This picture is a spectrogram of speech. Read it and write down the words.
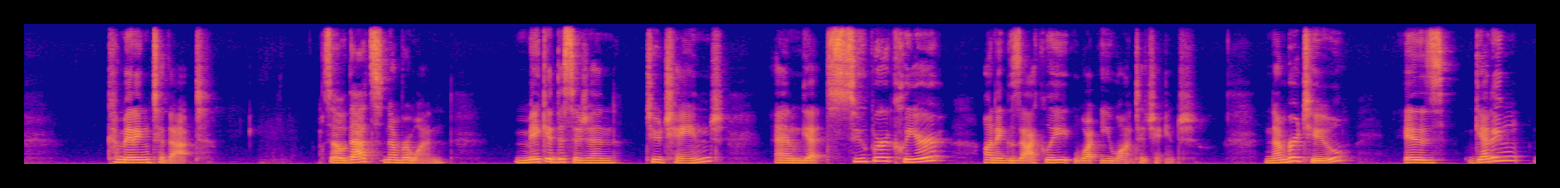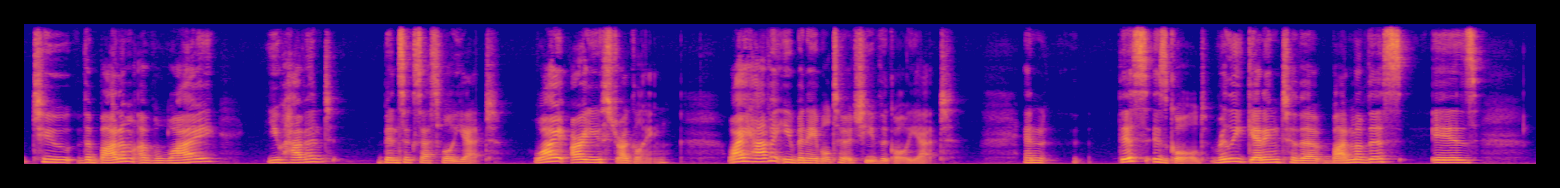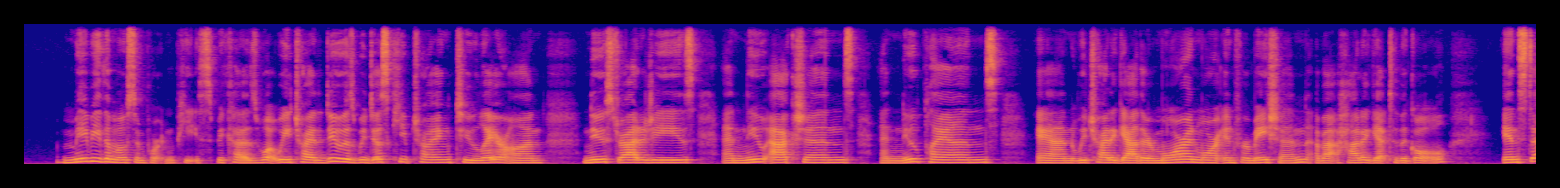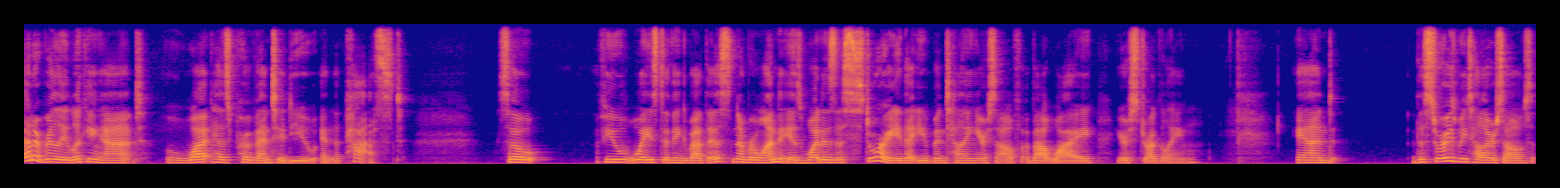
committing to that. So that's number one. Make a decision to change and get super clear on exactly what you want to change. Number two is getting to the bottom of why you haven't been successful yet. Why are you struggling? Why haven't you been able to achieve the goal yet? And this is gold. Really getting to the bottom of this is maybe the most important piece because what we try to do is we just keep trying to layer on new strategies and new actions and new plans and we try to gather more and more information about how to get to the goal instead of really looking at what has prevented you in the past. So, a few ways to think about this. Number one is what is a story that you've been telling yourself about why you're struggling? And the stories we tell ourselves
